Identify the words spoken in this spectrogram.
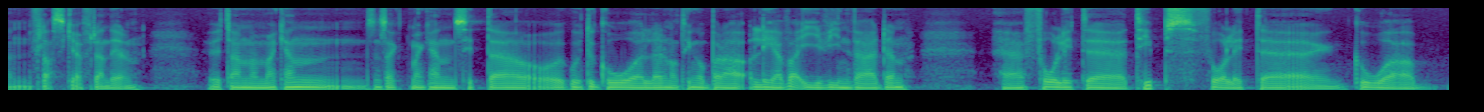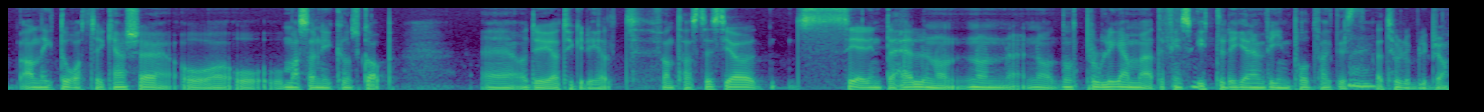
en flaska för den delen. Utan man kan, som sagt, man kan sitta och gå ut och gå eller någonting och bara leva i vinvärlden. Eh, få lite tips, få lite goda anekdoter kanske och, och, och massa ny kunskap. Eh, Och det, jag tycker det är helt fantastiskt. Jag ser inte heller någon, någon, något problem med att det finns ytterligare en vinpodd faktiskt. Nej. Jag tror det blir bra.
